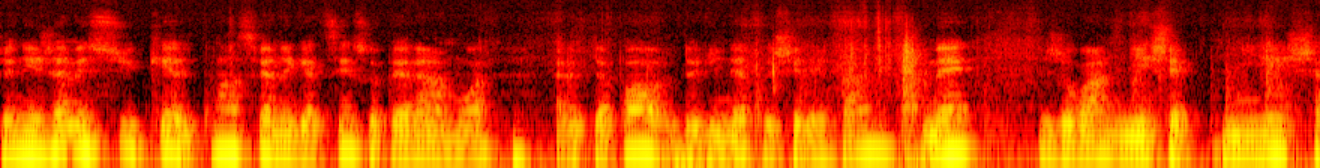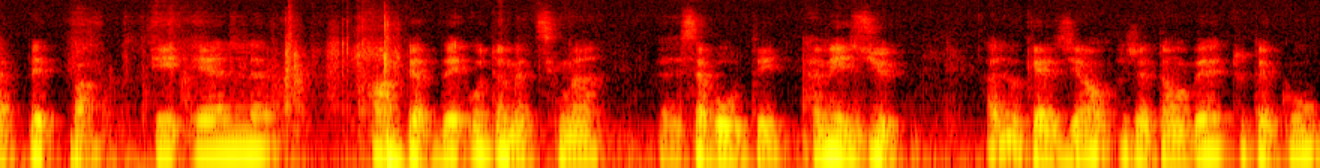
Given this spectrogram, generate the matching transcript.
Je n'ai jamais su quel transfert négatif s'opérait en moi avec le port de lunettes chez les femmes, mais Joanne n'y échappait, pas et elle en perdait automatiquement euh, sa beauté à mes yeux. À l'occasion, je tombais tout à coup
